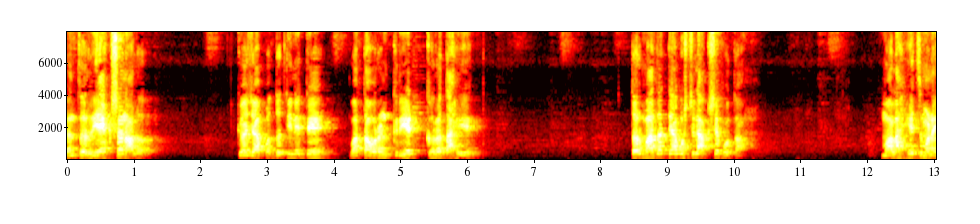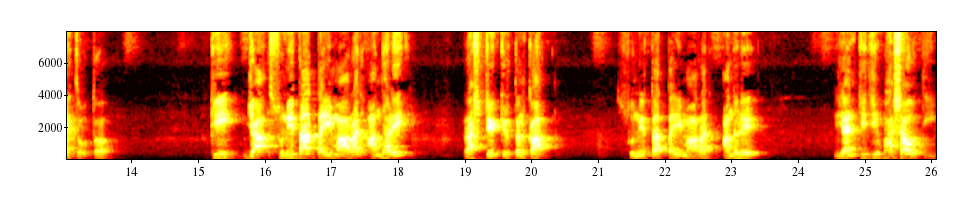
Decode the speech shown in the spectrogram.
त्यांचं रिॲक्शन आलं किंवा ज्या पद्धतीने ते वातावरण क्रिएट करत आहेत तर माझा त्या गोष्टीला आक्षेप होता. मला हेच म्हणायचं होतं की ज्या सुनीताताई महाराज आंधळे राष्ट्रीय कीर्तनकार सुनीताताई महाराज आंधळे यांची जी भाषा होती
